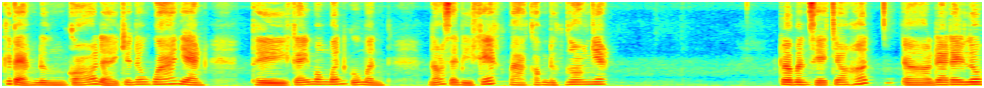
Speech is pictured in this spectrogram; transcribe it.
Các bạn đừng có để cho nó quá vàng thì cái món bánh của mình nó sẽ bị khét và không được ngon nha. Rồi mình sẽ cho hết à, ra đây luôn.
